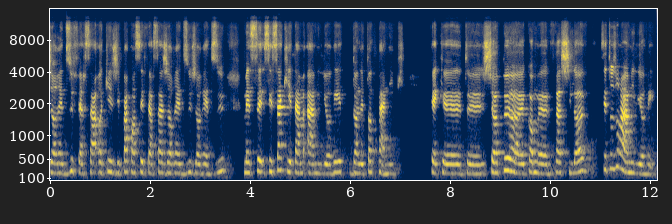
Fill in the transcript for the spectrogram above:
j'aurais dû faire ça. OK, j'ai pas pensé faire ça. J'aurais dû, j'aurais dû. Mais c'est ça qui est à, améliorer dans le temps de panique. Fait que je suis un peu euh, comme euh, C'est toujours à améliorer.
